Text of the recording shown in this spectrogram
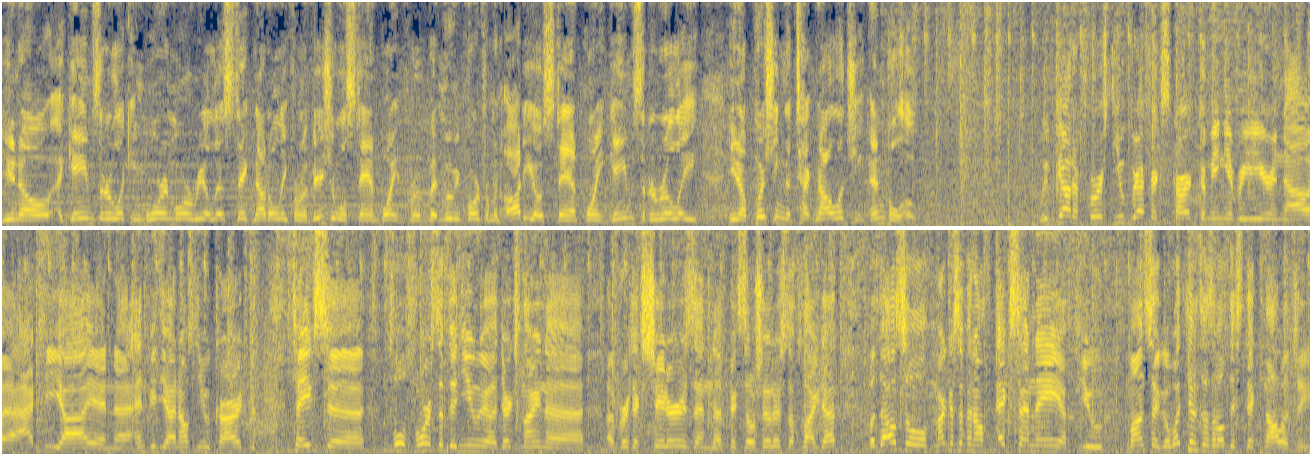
you know, uh, games that are looking more and more realistic, not only from a visual standpoint, but moving forward from an audio standpoint, games that are really, you know, pushing the technology envelope. We've got, of course, new graphics card coming every year and now. Uh, ATI and uh, NVIDIA announced new cards, which takes uh, full force of the new uh, DirectX 9 uh, uh, Vertex shaders and uh, pixel shaders, stuff like that. But also, Microsoft announced XNA a few months ago. What can you tell us about this technology?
